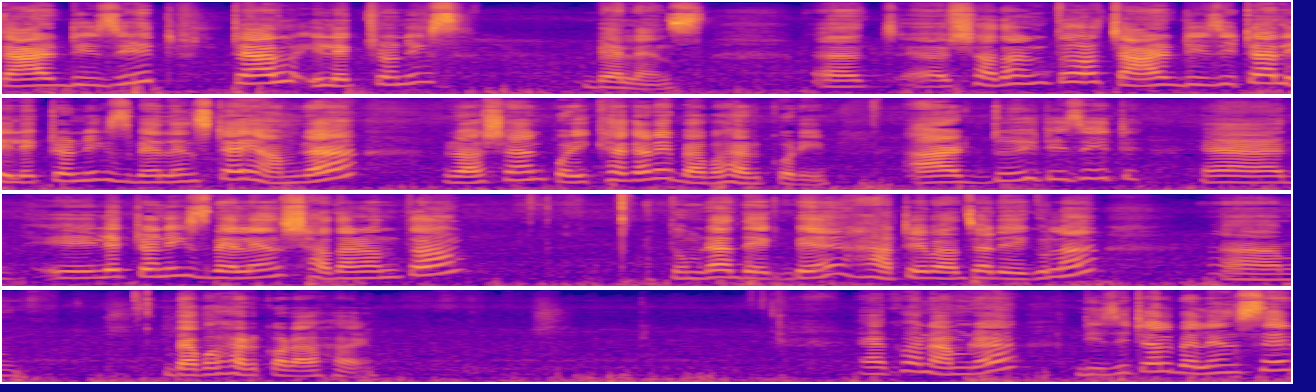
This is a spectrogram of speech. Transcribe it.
চার ডিজিটাল ইলেকট্রনিক্স ব্যালেন্স। সাধারণত চার ডিজিটাল ইলেকট্রনিক্স ব্যালেন্সটাই আমরা রসায়ন পরীক্ষাগারে ব্যবহার করি। আর দুই ডিজিট ইলেকট্রনিক্স ব্যালেন্স সাধারণত তোমরা দেখবে হাটে বাজারে এগুলা ব্যবহার করা হয়। এখন আমরা ডিজিটাল ব্যালেন্সের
